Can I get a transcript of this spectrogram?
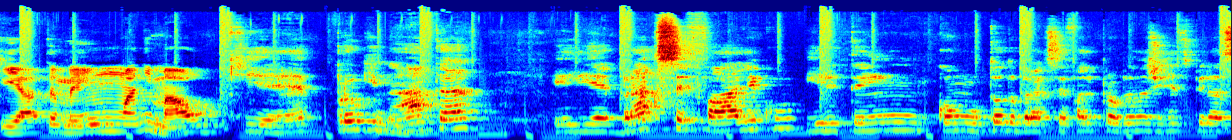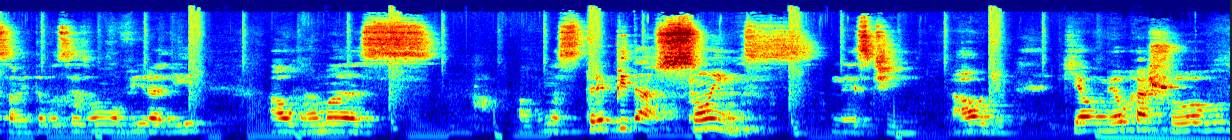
e há também um animal. Que é prognata, ele é braxcefálico e ele tem, como todo braxcefálico, problemas de respiração. Então vocês vão ouvir ali algumas, algumas trepidações neste áudio, que é o meu cachorro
